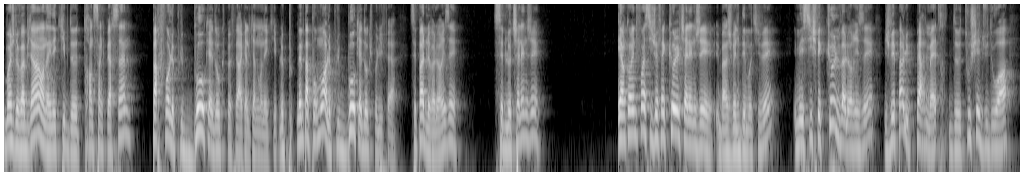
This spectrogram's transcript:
moi je le vois bien, on a une équipe de 35 personnes. Parfois, le plus beau cadeau que je peux faire à quelqu'un de mon équipe, le plus- même pas pour moi, le plus beau cadeau que je peux lui faire, c'est pas de le valoriser, c'est de le challenger. Et encore une fois, si je fais que le challenger, eh ben, je vais le démotiver. Mais si je fais que le valoriser, je vais pas lui permettre de toucher du doigt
